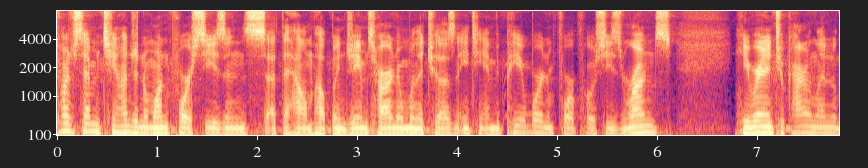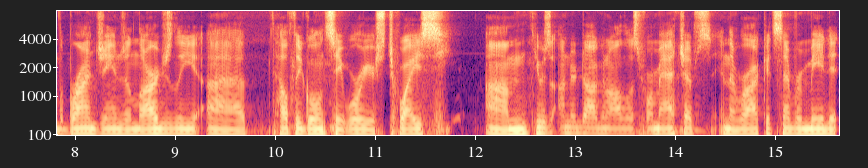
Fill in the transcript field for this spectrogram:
1,701 four seasons at the helm, helping James Harden win the 2018 MVP award and four postseason runs. He ran into Kawhi Leonard, LeBron James, and largely uh, healthy Golden State Warriors twice. Um, he was underdog in all those four matchups, and the Rockets never made it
